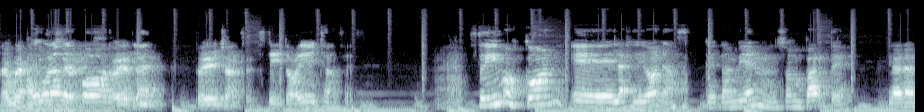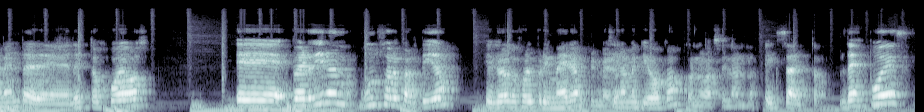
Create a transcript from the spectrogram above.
Algunas Algunos deportes, todavía, claro. todavía hay chances. Sí, todavía hay chances. Seguimos con eh, las leonas, que también son parte, claramente, de, de estos juegos. Eh, perdieron un solo partido, que creo que fue el primero, Primero. si no me equivoco. Con Nueva Zelanda. Exacto. Después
